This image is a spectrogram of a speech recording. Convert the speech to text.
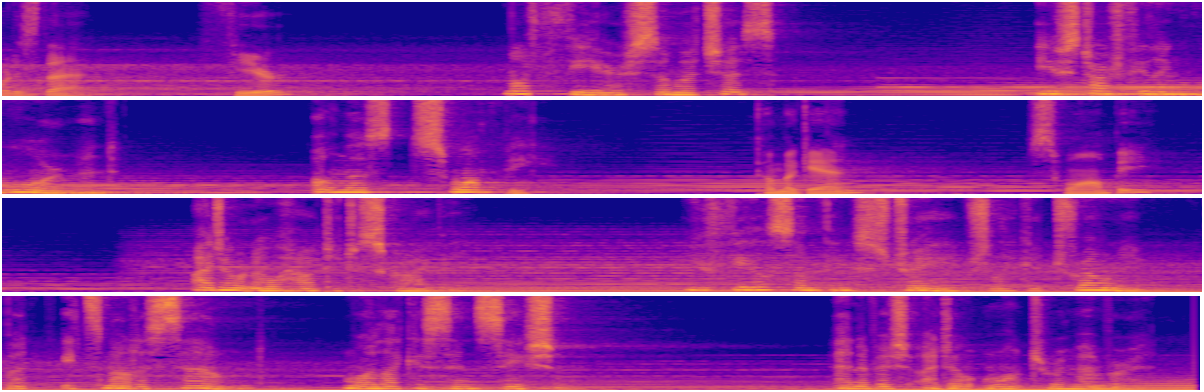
What is that? Fear? Not fear so much as. You start feeling warm and almost swampy. Come again? Swampy? I don't know how to describe it. You feel something strange, like a droning, but it's not a sound, more like a sensation. Anabish, I don't want to remember it.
